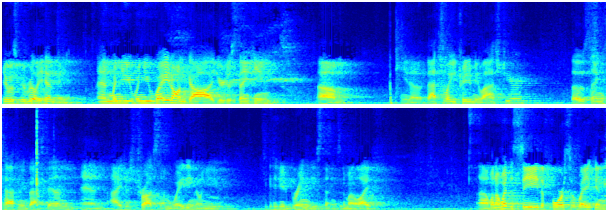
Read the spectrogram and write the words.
it was, it really hit me. And when you, when you wait on God, you're just thinking, um, you know, that's the way you treated me last year. Those things happened to me back then. And I just trust I'm waiting on you to continue to bring these things into my life. Uh, when I went to see The Force Awakens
